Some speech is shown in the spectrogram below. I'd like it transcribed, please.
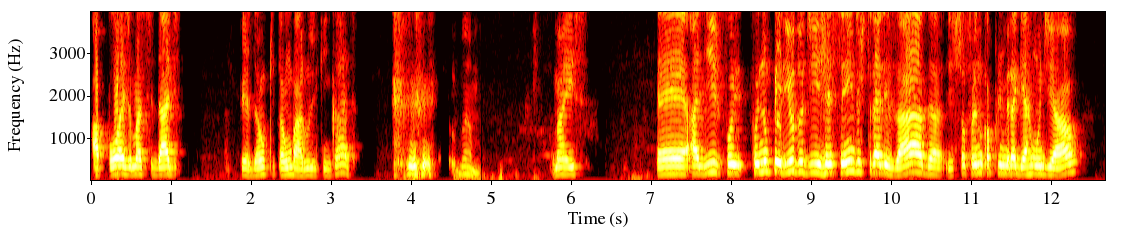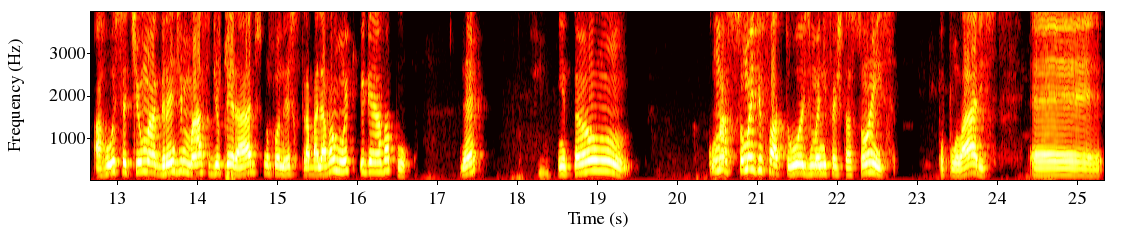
após uma cidade, perdão, que tá um barulho aqui em casa. Problema. Mas é, ali foi, foi num período de recém-industrializada e sofrendo com a Primeira Guerra Mundial. A Rússia tinha uma grande massa de operários camponeses que trabalhavam muito e ganhava pouco. né? Sim. Então, com uma soma de fatores e manifestações populares, é,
